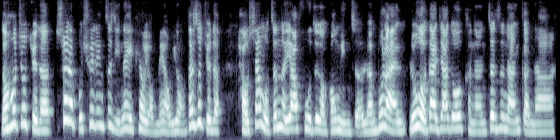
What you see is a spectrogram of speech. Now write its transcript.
然后就觉得，虽然不确定自己那一票有没有用，但是觉得。好像我真的要负这个公民责任，不然如果大家都可能政治难梗啊，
